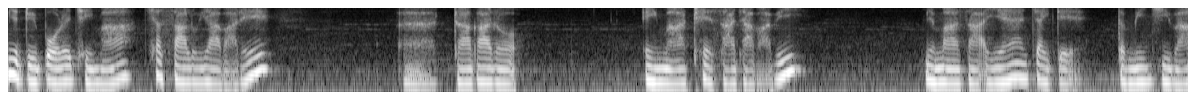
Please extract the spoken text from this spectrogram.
မြစ်တွေပေါ်တဲ့ချိန်မှာချက်စားလို့ရပါတယ်အဲဒါကတော့အိမ်မှာထည့်စားကြပါပြီမြန်မာစာအရန်ကြိုက်တဲ့သမီးကြီးပါ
